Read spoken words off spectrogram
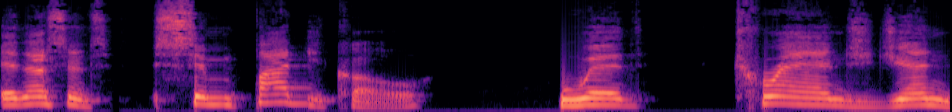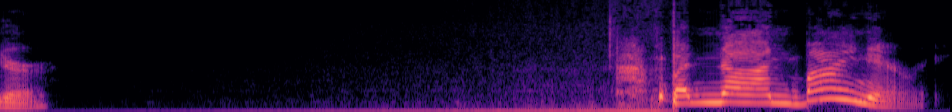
in essence simpatico with transgender, but non binary.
